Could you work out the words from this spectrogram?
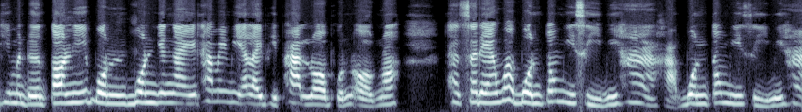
ที่มันเดินตอนนี้บนบนยังไง ถ้าไม่มีอะไรผิดพลาดรอผลออกเนาะ ถ้าแสดงว่าบนต้องมีสี่มีห้าค่ะ บนต้องมีสี่มีห้า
